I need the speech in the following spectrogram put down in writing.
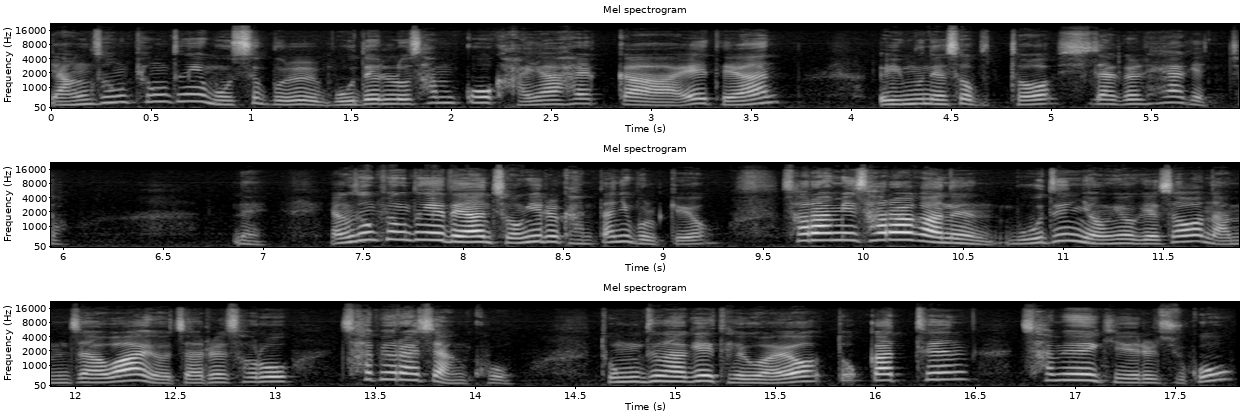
양성평등의 모습을 모델로 삼고 가야 할까에 대한 의문에서부터 시작을 해야겠죠. 네. 양성평등에 대한 정의를 간단히 볼게요. 사람이 살아가는 모든 영역에서 남자와 여자를 서로 차별하지 않고 동등하게 대우하여 똑같은 참여의 기회를 주고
